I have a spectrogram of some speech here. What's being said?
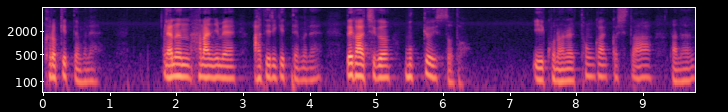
그렇기 때문에 나는 하나님의 아들이기 때문에 내가 지금 묶여 있어도 이 고난을 통과할 것이다 라는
